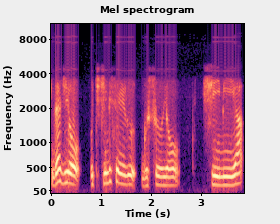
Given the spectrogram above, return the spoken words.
び。ラジオ、うちちみせるぐすうよシーミーや、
